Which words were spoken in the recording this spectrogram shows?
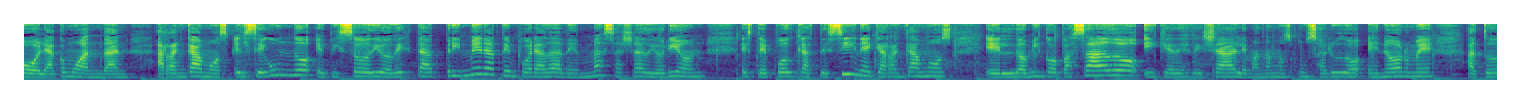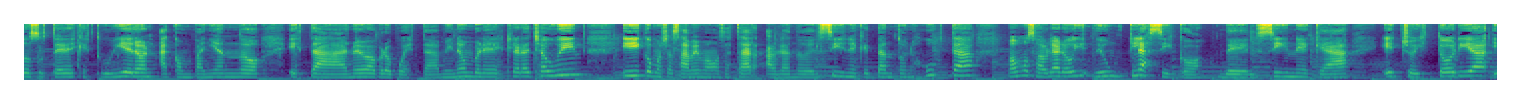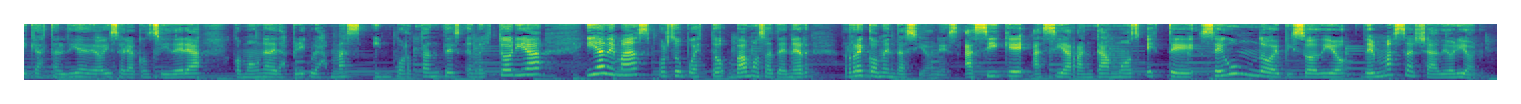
Hola, ¿cómo andan? Arrancamos el segundo episodio de esta primera temporada de Más allá de Orión, este podcast de cine que arrancamos el domingo pasado y que desde ya le mandamos un saludo enorme a todos ustedes que estuvieron acompañando esta nueva propuesta. Mi nombre es Clara Chauvin y como ya saben vamos a estar hablando del cine que tanto nos gusta. Vamos a hablar hoy de un clásico del cine que ha hecho historia y que hasta el día de hoy se la considera como una de las películas más importantes en la historia. Y además, por supuesto, vamos a tener recomendaciones. Así que así arrancamos este segundo episodio de Más allá de Orión.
